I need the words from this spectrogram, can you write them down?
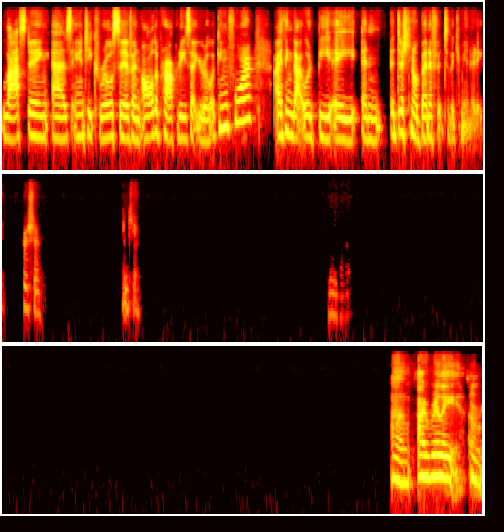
lasting, as anti-corrosive, and all the properties that you're looking for. I think that would be a an additional benefit to the community. For sure. Thank you. Um, I really, oh,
